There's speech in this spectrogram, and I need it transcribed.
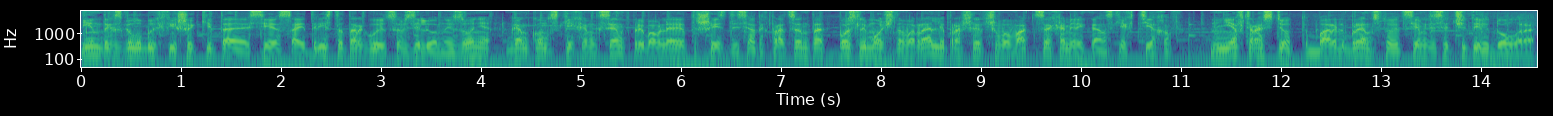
Индекс голубых фишек Китая CSI 300 торгуется в зеленой зоне, гонконгский Хэнк Сэнк прибавляет 0,6% после мощного ралли, прошедшего в акциях американских техов. Нефть растет. Баррель бренд стоит 74 доллара.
